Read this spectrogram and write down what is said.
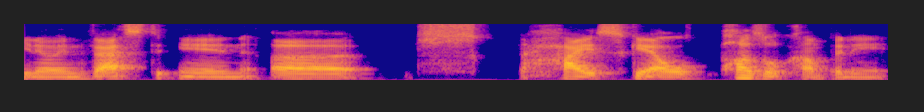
you know, invest in a high scale puzzle company.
